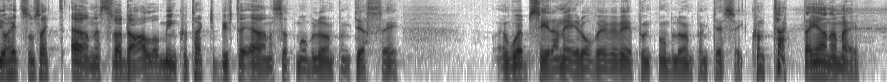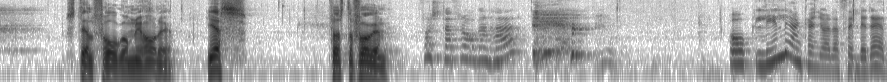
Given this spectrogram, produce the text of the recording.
jag heter som sagt Ernest Radal och min kontaktuppgift är ernest.mobilearn.se. Webbsidan är då www.mobilearn.se. Kontakta gärna mig. Ställ frågor om ni har det. Yes. Första frågan. Första frågan här. Och Lilian kan göra sig beredd.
